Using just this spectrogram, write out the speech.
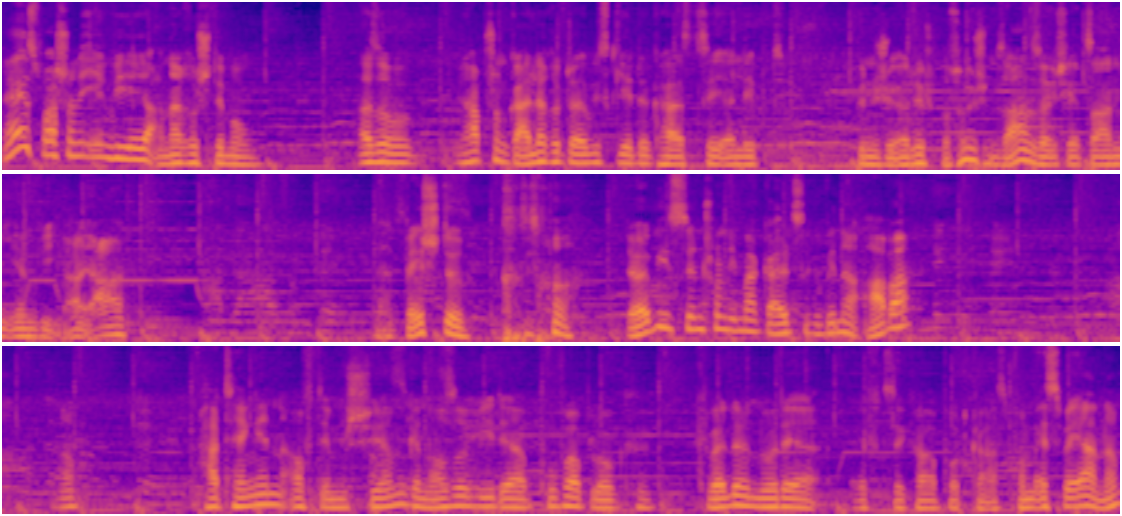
äh, ja, es war schon irgendwie eine andere Stimmung. Also, ich habe schon geilere Derbys gegen KSC erlebt. Bin ich ehrlich, was soll ich denn sagen? Soll ich jetzt sagen, irgendwie, ja, ja, das Beste. Derbys sind schon immer geilste Gewinner, aber ja, hat hängen auf dem Schirm, genauso wie der Pufferblock Quelle, nur der FCK-Podcast vom SWR, ne?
